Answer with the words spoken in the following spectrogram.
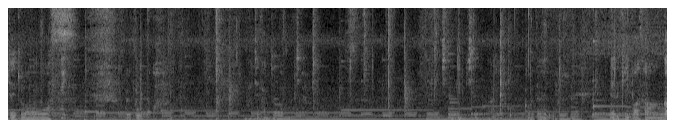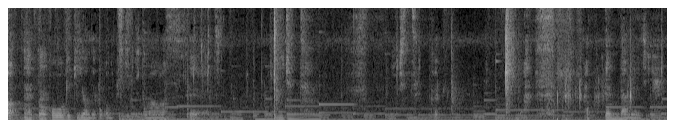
じ。ゃあ行きまーす、あれどういった？こっちで半径こっちだ1点1点あれかぶってないよね。えキーパーさんが、えー、と攻撃4でここにペキっていきます。せーの2ちゃって2ちゃってか8点ダメージ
